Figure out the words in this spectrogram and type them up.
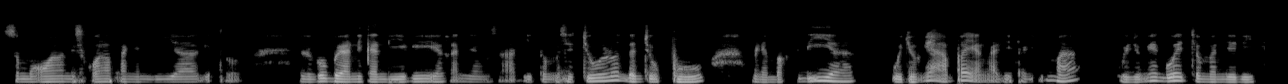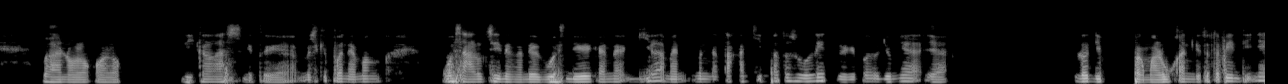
semua orang di sekolah pengen dia gitu. Dan gue beranikan diri ya kan yang saat itu masih culun dan cupu menembak dia. Ujungnya apa yang nggak diterima. Ujungnya gue cuman jadi bahan olok-olok di kelas gitu ya. Meskipun emang gue salut sih dengan diri gue sendiri karena gila men menyatakan cinta tuh sulit begitu ujungnya ya lo dipermalukan gitu. Tapi intinya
